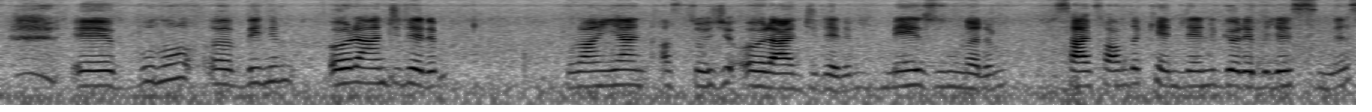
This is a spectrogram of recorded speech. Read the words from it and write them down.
e, bunu e, benim öğrencilerim, Uranyen astroloji öğrencilerim, mezunlarım sayfamda kendilerini görebilirsiniz.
